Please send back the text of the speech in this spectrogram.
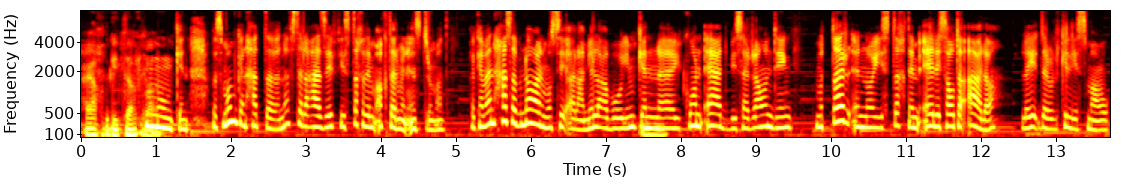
حياخذ جيتار ممكن. بس ممكن حتى نفس العازف يستخدم أكتر من instrument فكمان حسب نوع الموسيقى اللي عم يلعبه يمكن مم. آه، يكون قاعد ب surrounding مضطر إنه يستخدم آلة صوتها أعلى ليقدروا الكل يسمعوه.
